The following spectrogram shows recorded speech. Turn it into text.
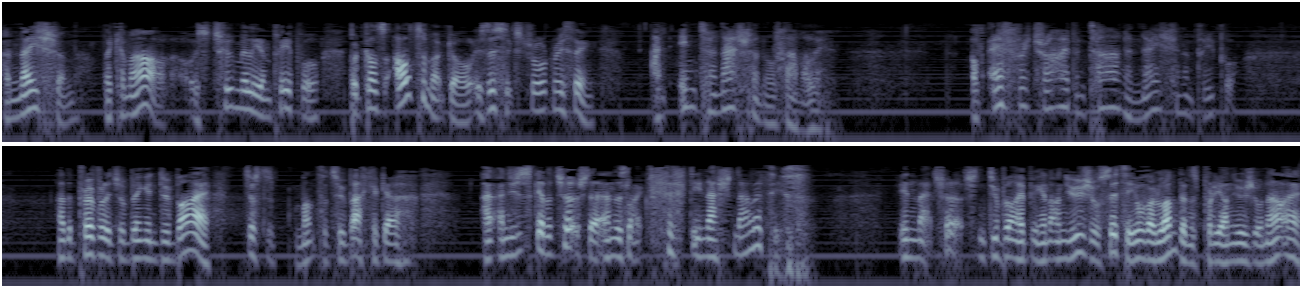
a nation. They come out. It's two million people. But God's ultimate goal is this extraordinary thing an international family of every tribe and tongue and nation and people. I had the privilege of being in Dubai just a month or two back ago. And, and you just get a church there, and there's like 50 nationalities in that church. And Dubai being an unusual city, although London's pretty unusual now, eh?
